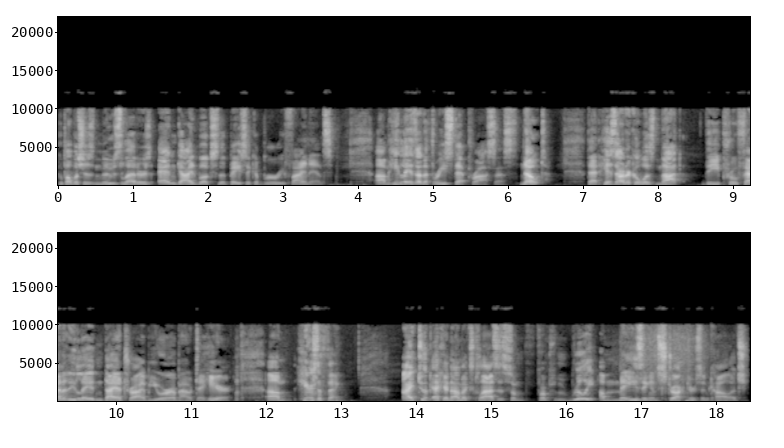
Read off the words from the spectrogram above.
who publishes newsletters and guidebooks to the basic of brewery finance. Um, he lays out a three step process. Note that his article was not the profanity laden diatribe you are about to hear. Um, here's the thing. I took economics classes from from some really amazing instructors in college.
